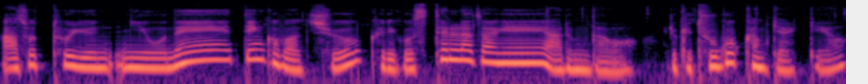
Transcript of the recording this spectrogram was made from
아소토 유니온의 Think About You 그리고 스텔라장의 아름다워 이렇게 두 곡 함께 할게요.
